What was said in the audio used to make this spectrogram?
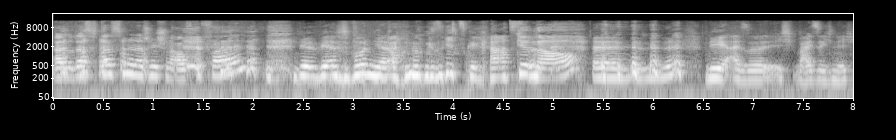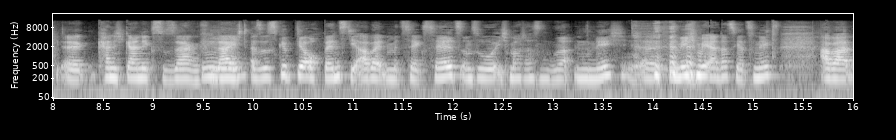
Also das, das ist mir natürlich schon aufgefallen. Wir, wir wurden ja auch nur gesichtsgecastet. Genau. Äh, ne? nee, also ich weiß ich nicht. Äh, kann ich gar nichts zu sagen. Vielleicht. Also es gibt ja auch Bands, die arbeiten mit Sex Cells und so. Ich mache das nur, nun nicht. Äh, für mich wäre das jetzt nichts. Aber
